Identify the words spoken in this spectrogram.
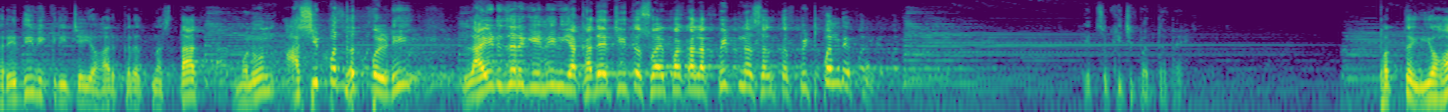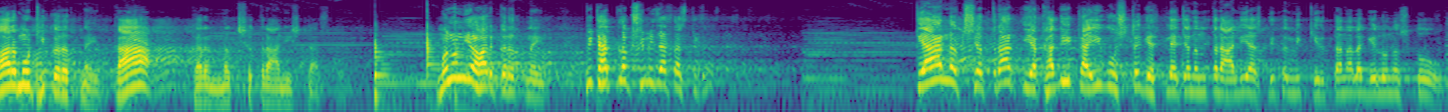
खरेदी विक्रीचे व्यवहार करत नसतात. म्हणून अशी पद्धत पडली लाइट जर गेली एखाद्याची तर स्वयंपाकाला पीठ नसेल तर पीठ पण देत नाही. हे चुकीची पद्धत आहे. फक्त व्यवहार मोठी करत नाहीत. का? कारण नक्षत्र अनिष्ट असते. म्हणून व्यवहार करत नाहीत. पिठात लक्ष्मी जात असती का? त्या नक्षत्रात एखादी काही गोष्ट घेतल्याच्या नंतर आली असती तर मी कीर्तनाला गेलो नसतो.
